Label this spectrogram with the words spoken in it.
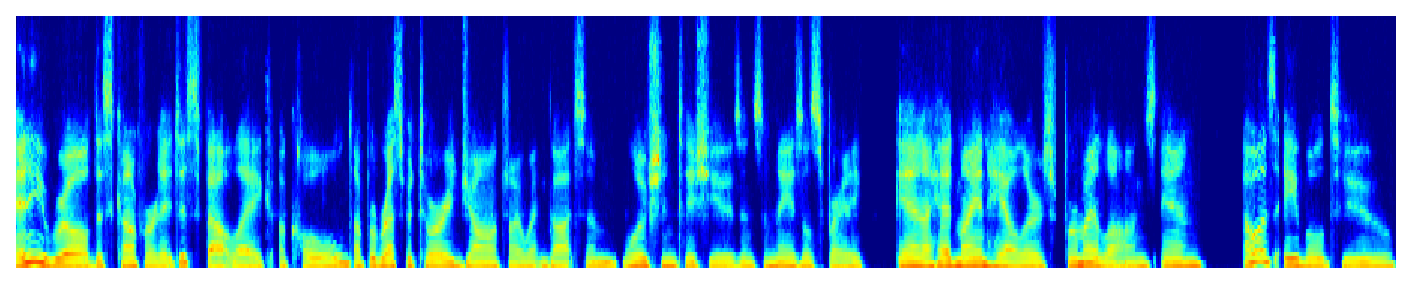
any real discomfort. It just felt like a cold, upper respiratory junk. I went and got some lotion tissues and some nasal spray and I had my inhalers for my lungs, and I was able to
